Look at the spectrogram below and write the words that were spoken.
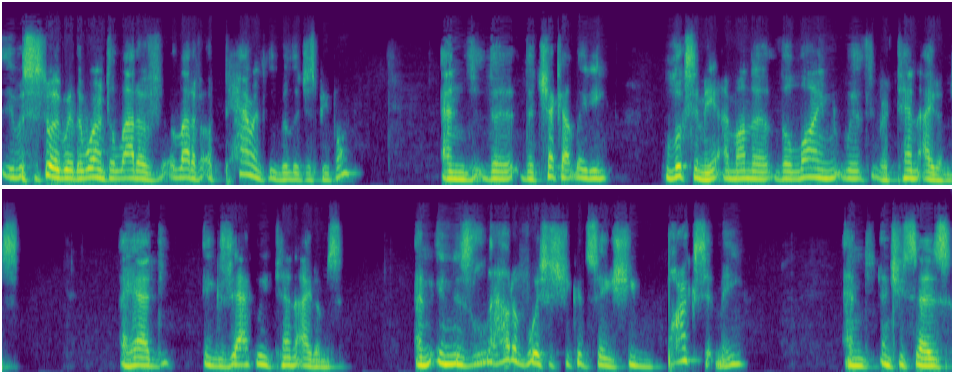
It was a story where there weren't a lot of a lot of apparently religious people, and the the checkout lady looks at me. I'm on the the line with for ten items. I had exactly ten items, and in as loud a voice as she could say, she barks at me, and and she says,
